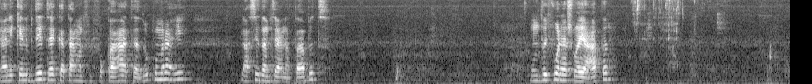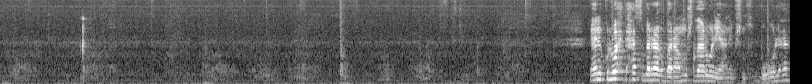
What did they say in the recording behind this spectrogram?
يعني كان بديت هكا تعمل في الفقاعات هذوكم راهي العصيدة متاعنا طابت. ونضيفوا لها شوية عطر. يعني كل واحد حسب الرغبة راه مش ضروري يعني باش نصبوه لها.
